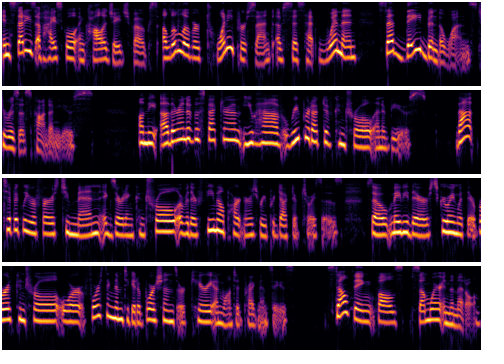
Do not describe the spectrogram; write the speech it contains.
In studies of high school and college age folks, a little over 20% of cishet women said they'd been the ones to resist condom use. On the other end of the spectrum, you have reproductive control and abuse. That typically refers to men exerting control over their female partner's reproductive choices. So maybe they're screwing with their birth control or forcing them to get abortions or carry unwanted pregnancies. Stealthing falls somewhere in the middle.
